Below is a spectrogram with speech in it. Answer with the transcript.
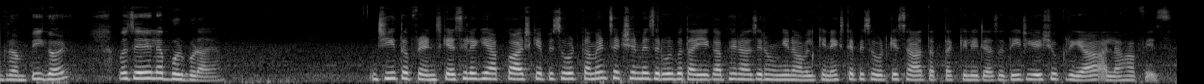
ग्रम्पी गर्ल, वो जेरे लब बुड़बुड़ाया। जी तो फ्रेंड्स कैसी लगी आपको आज के एपिसोड कमेंट सेक्शन में ज़रूर बताइएगा। फिर हाजिर होंगे नावल के नेक्स्ट एपिसोड के साथ। तब तक के लिए इजाज़त दीजिए। शुक्रिया। अल्लाह हाफिज़।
